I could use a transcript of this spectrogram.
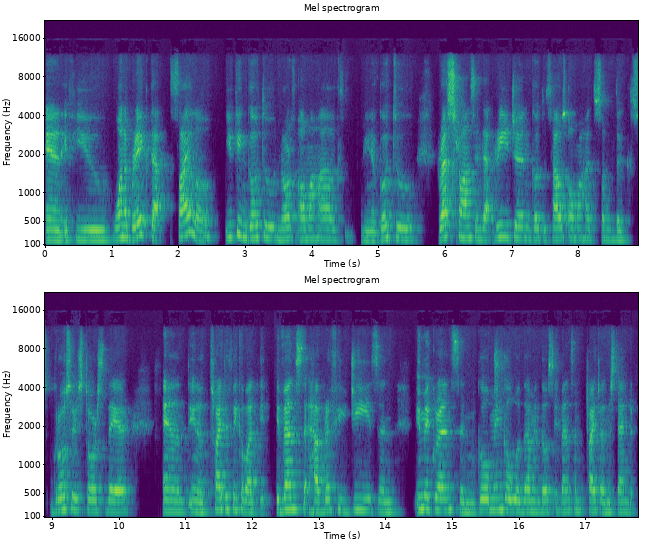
And if you want to break that silo, you can go to North Omaha, you know, go to restaurants in that region, go to South Omaha, to some of the grocery stores there, and you know, try to think about events that have refugees and immigrants, and go mingle with them in those events and try to understand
